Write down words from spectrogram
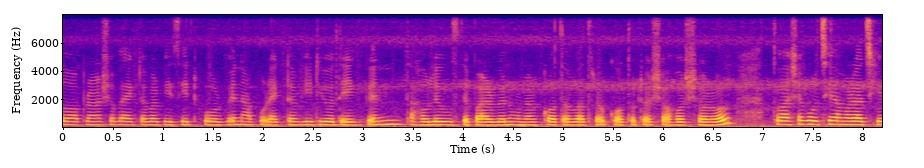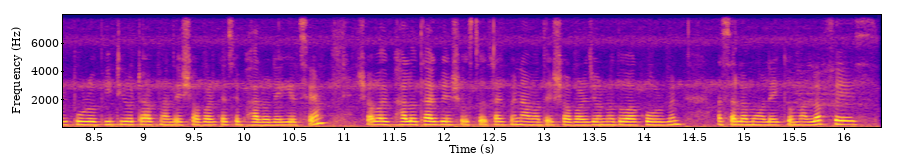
তো আপনারা সবাই একটাবার ভিজিট করবেন, আপুর একটা ভিডিও দেখবেন, তাহলে বুঝতে পারবেন ওনার কথাবার্তা কতটা সহজ সরল। তো আশা করছি আমার আজকের পুরো ভিডিওটা আপনাদের সবার কাছে ভালো লেগেছে। সবাই ভালো থাকবেন, সুস্থ থাকবেন, আমাদের সবার জন্য দোয়া করবেন। আসসালামু আলাইকুম, আল্লাহ হাফেজ।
